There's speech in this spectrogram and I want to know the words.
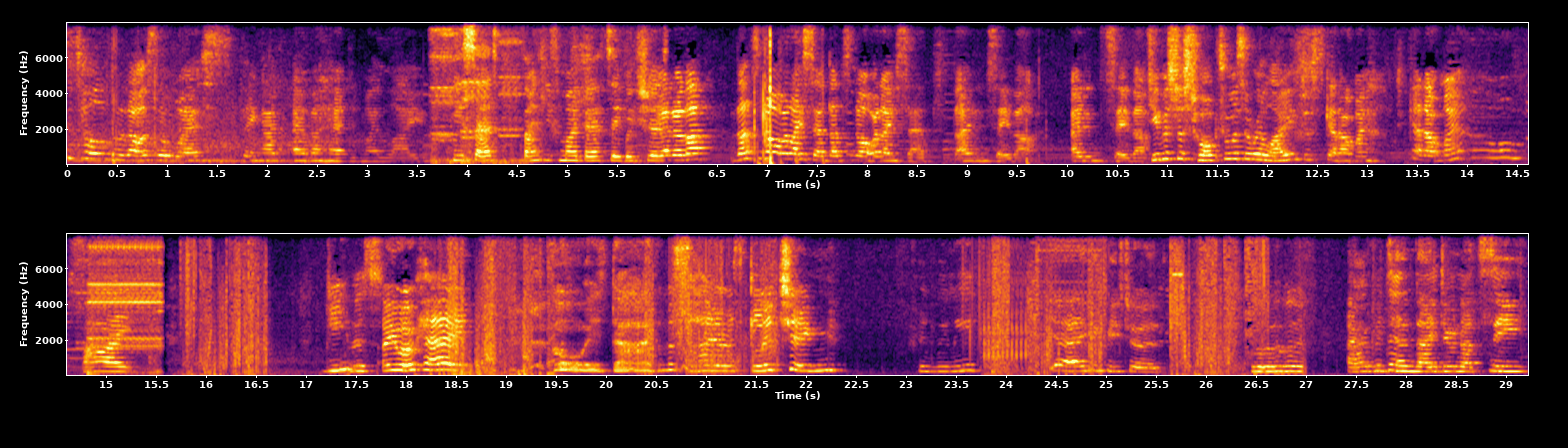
You to tell them that that was the worst thing I've ever heard in my life. He said, Thank you for my birthday wishes. Yeah, no, that that's not what I said. That's not what I said. I didn't say that. I didn't say that. Jeebus just talk to us in real life. Just get out my get out my house. Bye. Jeebus. Are you okay? Oh, he's dead. The Messiah is glitching. Should we leave? Yeah, I think we should. I pretend I do not see.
